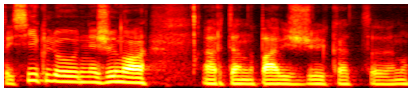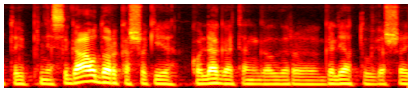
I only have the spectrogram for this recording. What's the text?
taisyklių nežino. Ar ten, pavyzdžiui, kad, e, nu, taip nesigaudo, ar kažkokį kolegą ten gal ir galėtų viešai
